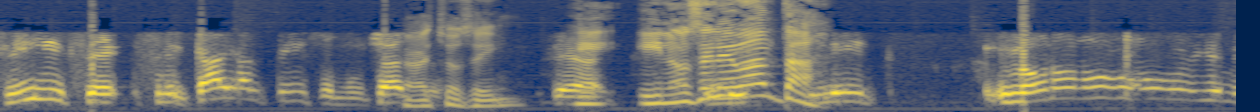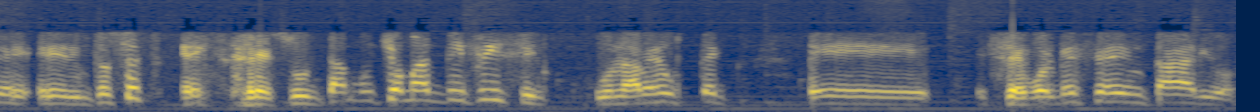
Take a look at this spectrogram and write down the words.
sí, se, se cae al piso, muchachos. Cacho, sí. O sea, ¿Y, y no se levanta? no, no, no, óyeme, eh, entonces eh, resulta mucho más difícil una vez usted eh, se vuelve sedentario,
